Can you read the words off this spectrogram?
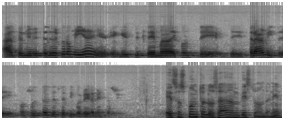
ante el Ministerio de Economía en el, sistema de, de, trámite de consultas de este tipo de reglamentación. ¿Esos puntos los han visto, don Daniel?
